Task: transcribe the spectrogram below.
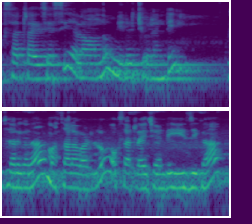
ఒకసారి ట్రై చేసి ఎలా ఉందో మీరు చూడండి. చూసారు కదా మసాలా వడలు. ఒకసారి ట్రై చేయండి ఈజీగా.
